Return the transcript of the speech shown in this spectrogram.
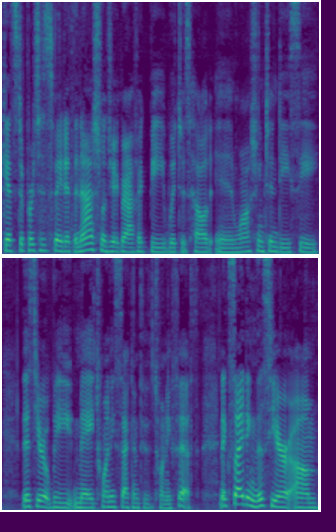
gets to participate at the National Geographic Bee, which is held in Washington D.C. This year it will be May 22nd through the 25th. And exciting this year. Um,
